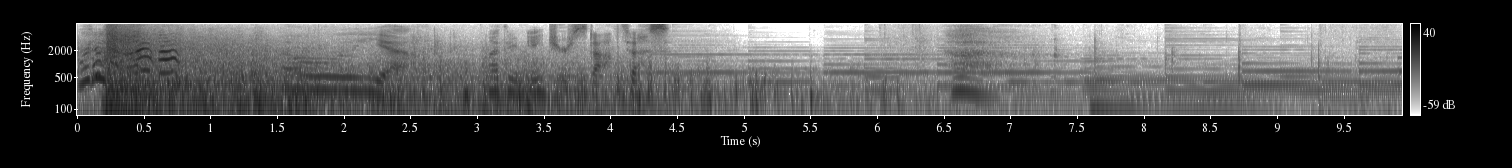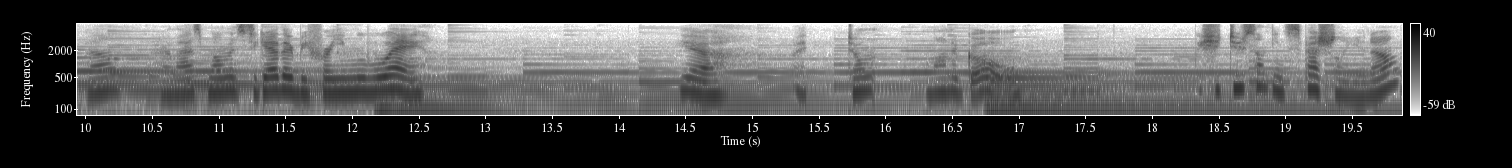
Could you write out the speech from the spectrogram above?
Where did that? Oh, yeah. Mother Nature stopped us. well, last moments together before you move away. Yeah, I don't want to go. We should do something special, you know?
